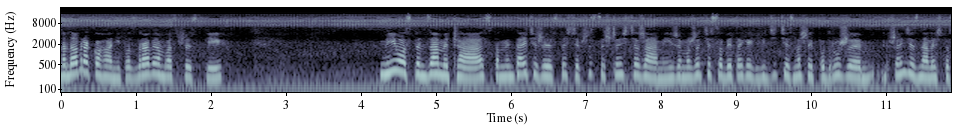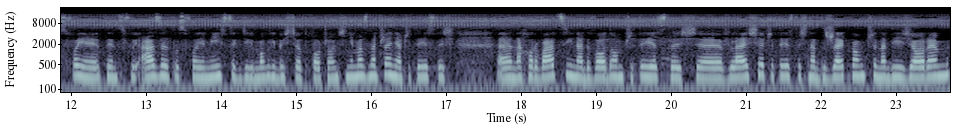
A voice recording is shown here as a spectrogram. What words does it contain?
No dobra, kochani, pozdrawiam Was wszystkich. Miło spędzamy czas. Pamiętajcie, że jesteście wszyscy szczęściarzami, że możecie sobie, tak jak widzicie z naszej podróży, wszędzie znaleźć to swoje, ten swój azyl, to swoje miejsce, gdzie moglibyście odpocząć. Nie ma znaczenia, czy ty jesteś e, na Chorwacji, nad wodą, czy ty jesteś e, w lesie, czy ty jesteś nad rzeką, czy nad jeziorem,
